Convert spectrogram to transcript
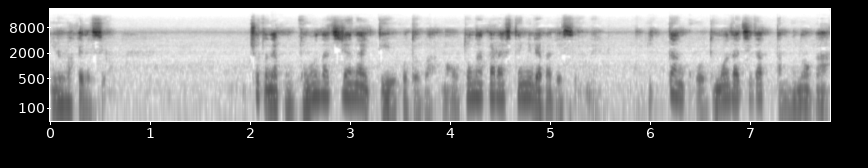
言うわけですよ。ちょっとね、この友達じゃないっていう言葉、まあ大人からしてみればですよね。一旦こう友達だったものが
